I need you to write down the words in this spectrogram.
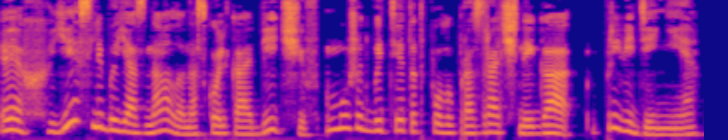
Эх, если бы я знала, насколько обидчив может быть этот полупрозрачный га... привидение.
